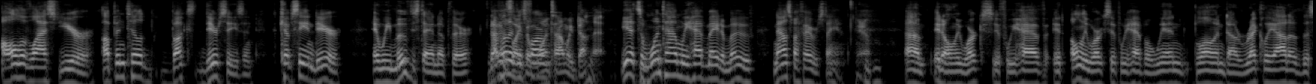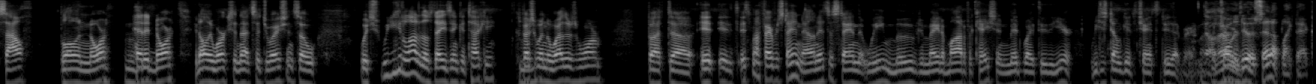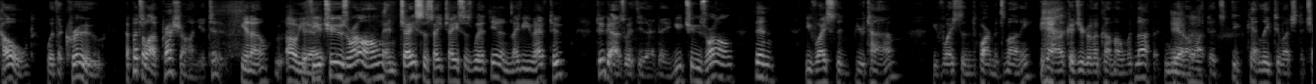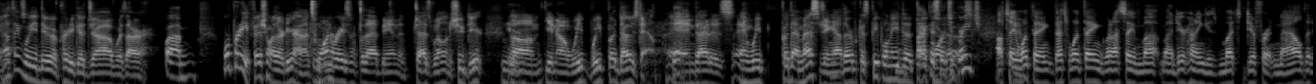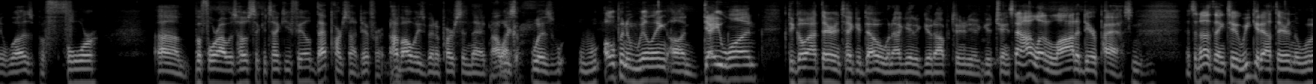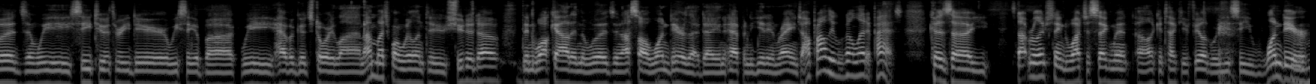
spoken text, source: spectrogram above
all of last year up until bucks deer season, kept seeing deer, and we moved the stand up there. That I've is like the farm- one time we've done that. Yeah, it's the one time we have made a move. Now it's my favorite stand. Yeah. Um, it only works if we have it only works if we have a wind blowing directly out of the south, blowing north, headed north. It only works in that situation. So, which well, you get a lot of those days in Kentucky, especially when the weather's warm. But uh, it, it it's my favorite stand now, and it's a stand that we moved and made a modification midway through the year. We just don't get a chance to do that very much. No, But that trying was- to do a setup like that cold with a crew, that puts a lot of pressure on you too. You know, Oh, yeah. if you choose wrong and chases, say chases with you, and maybe you have two two guys with you that day, and you choose wrong, then you've wasted your time. You've wasted the department's money Yeah. Uh, because you're going to come home with nothing. You Yeah. know, like that's, you can't leave too much to chance. I think we do a pretty good job with our. Well, I'm- we're pretty efficient with our deer hunts. One Mm-hmm. reason for that being that Chad's willing to shoot deer. Um, you know, we we put does down, and that is, and we put that messaging out there because people need to practice more what you preach. I'll tell you Yeah. one thing. That's one thing when I say my, my deer hunting is much different now than it was before. Um, before I was host of Kentucky Afield, that part's not different. I've always been a person that I like was, 'em. was w- open and willing on day one to go out there and take a doe when I get a good opportunity, a good chance. Now I let a lot of deer pass. That's another thing too. We get out there in the woods and we see two or three deer, we see a buck, we have a good storyline. I'm much more willing to shoot a doe than walk out in the woods and I saw one deer that day and it happened to get in range. I'll probably going to let it pass because uh, it's not real interesting to watch a segment uh, on Kentucky Afield where you see one deer.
